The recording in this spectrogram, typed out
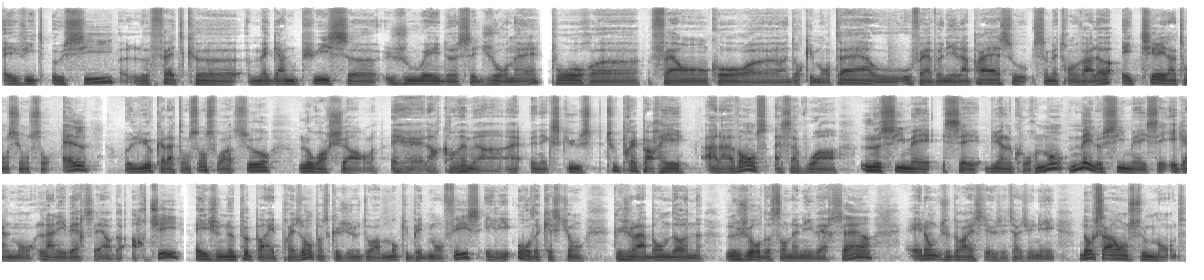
évite aussi le fait que Meghan puisse euh, jouer de cette journée pour euh, faire encore un documentaire ou faire venir la presse ou se mettre en valeur et tirer l'attention sur elle au lieu que l'attention soit sur le roi Charles. Et elle a quand même un- un- une excuse tout préparée à l'avance, à savoir le 6 mai, c'est bien le couronnement, mais le 6 mai, c'est également l'anniversaire de Archie, et je ne peux pas être présent parce que je dois m'occuper de mon fils, et il est hors de question que je l'abandonne le jour de son anniversaire, et donc je dois rester aux États-Unis. Donc ça arrange tout le monde.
